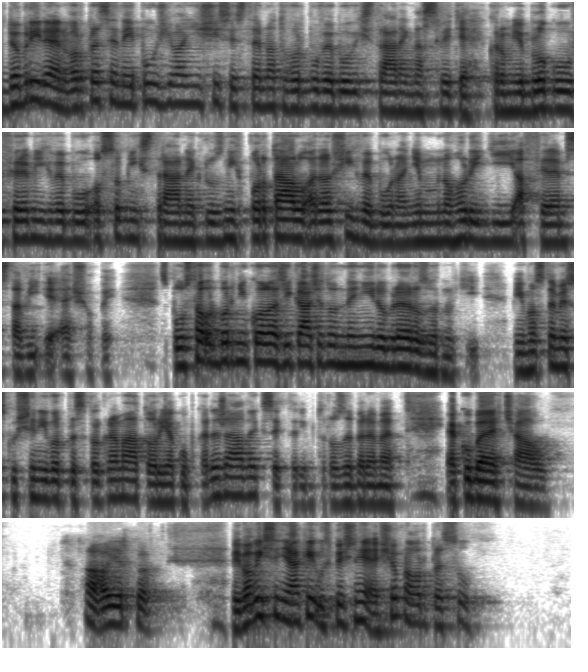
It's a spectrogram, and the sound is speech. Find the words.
Dobrý den, WordPress je nejpoužívanější systém na tvorbu webových stránek na světě. Kromě blogů, firmních webů, osobních stránek, různých portálů a dalších webů na něm mnoho lidí a firm staví i e-shopy. Spousta odborníků ale říká, že to není dobré rozhodnutí. Mým hostem je zkušený WordPress programátor Jakub Kadeřávek, se kterým to rozebereme. Jakube, čau. Ahoj Jirko. Vybavíš si nějaký úspěšný e-shop na WordPressu?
